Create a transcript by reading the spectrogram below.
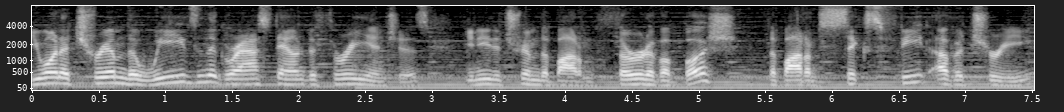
You want to trim the weeds and the grass down to three inches. You need to trim the bottom third of a bush, the bottom six feet of a tree.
